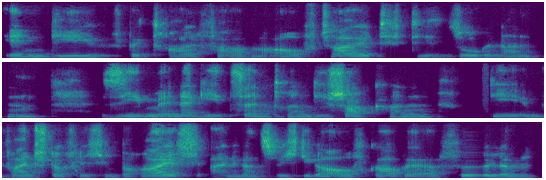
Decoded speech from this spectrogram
in die Spektralfarben aufteilt, die sogenannten sieben Energiezentren, die Chakren, die im feinstofflichen Bereich eine ganz wichtige Aufgabe erfüllen,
